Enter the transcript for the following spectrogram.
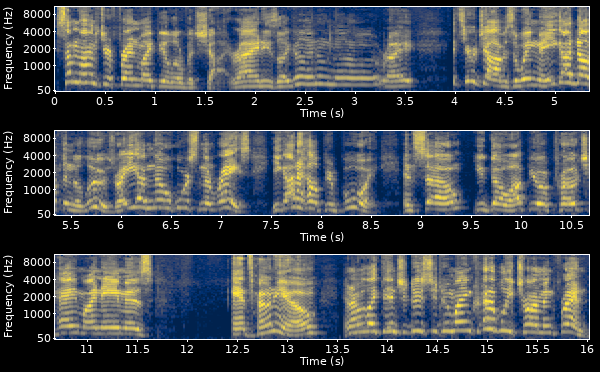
Sometimes your friend might be a little bit shy, right? He's like, "I don't know," right? It's your job as a wingman. You got nothing to lose, right? You have no horse in the race. You got to help your boy. And so you go up, you approach, hey, my name is Antonio, and I would like to introduce you to my incredibly charming friend.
